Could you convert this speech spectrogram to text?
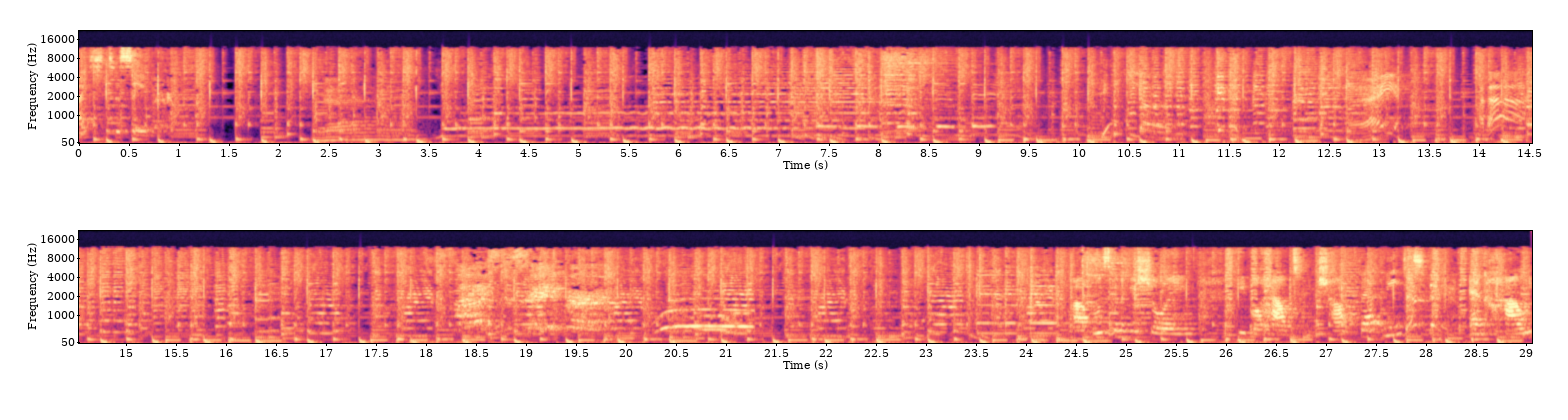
advice to savor. Uh, who's going to be showing people how to chop that meat, and Holly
